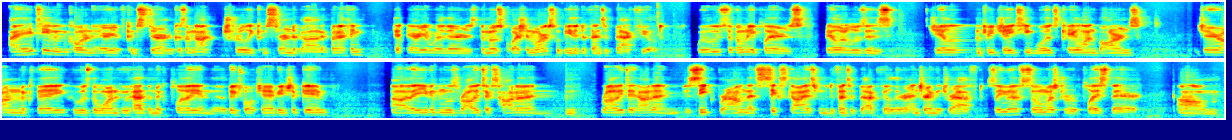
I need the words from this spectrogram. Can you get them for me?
I hate to even call it an area of concern because I'm not truly concerned about it, but I think the area where there's the most question marks would be the defensive backfield. We lose so many players. Baylor loses Jalen Pitre, JT Woods, Kalon Barnes, Jairon McVea, who was the one who had the McPlay in the Big 12 championship game. Uh, they even lose Raleigh Texada and Raleigh Tejada, and Zeke Brown. That's six guys from the defensive backfield that are entering the draft. So you have so much to replace there. Um,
